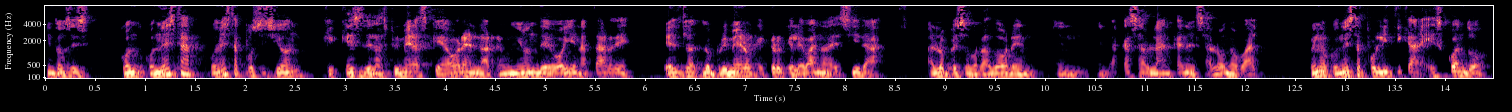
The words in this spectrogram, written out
Entonces, con, con, esta, con esta posición, que, que, es de las primeras que ahora en la reunión de hoy en la tarde es lo, primero que creo que le van a decir a, a López Obrador en, en, en la Casa Blanca, en el Salón Oval. Bueno, con esta política es cuando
